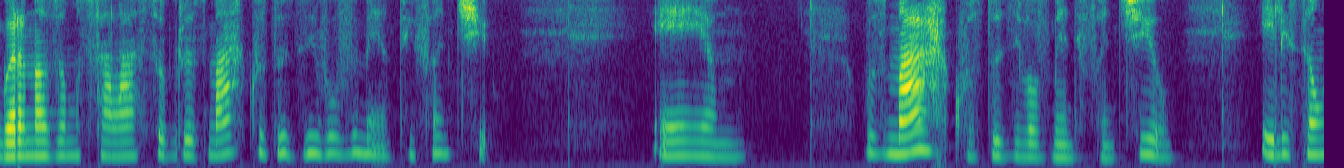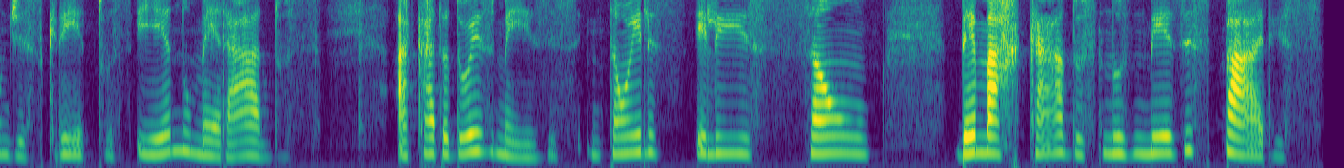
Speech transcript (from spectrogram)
Agora nós vamos falar sobre os marcos do desenvolvimento infantil. É, os marcos do desenvolvimento infantil, eles são descritos e enumerados a cada dois meses. Então, eles, eles são demarcados nos meses pares.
